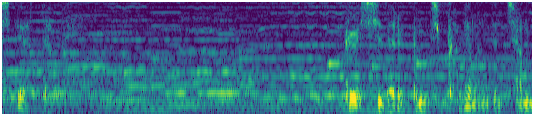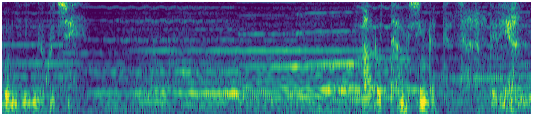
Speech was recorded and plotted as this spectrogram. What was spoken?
시대였다고. 그 시대를 끔찍하게 만든 장본인이 누구지? 바로 당신 같은 사람들이야.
